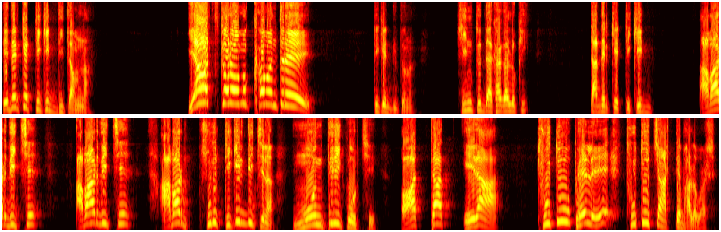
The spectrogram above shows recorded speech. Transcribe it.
এদেরকে টিকিট দিতাম না। ইয়াদ করো মুখ্যমন্ত্রী! টিকিট দিত না। কিন্তু দেখা গেল কি? তাদেরকে টিকিট আবার দিচ্ছে আবার দিচ্ছে, আবার শুধু টিকিট দিচ্ছে না, মন্ত্রী করছে। অর্থাৎ এরা থুতু ফেলে থুতু চাঁটতে ভালোবাসে।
